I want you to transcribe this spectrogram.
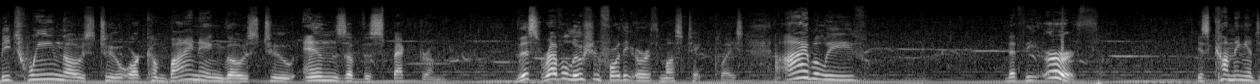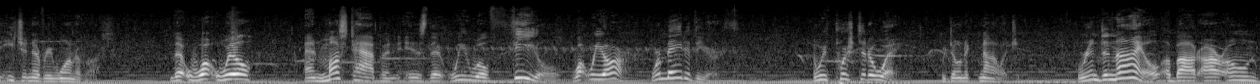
between those two, or combining those two ends of the spectrum, this revolution for the earth must take place. I believe that the earth is coming into each and every one of us. That what will and must happen is that we will feel what we are. We're made of the earth, and we've pushed it away. We don't acknowledge it. We're in denial about our own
